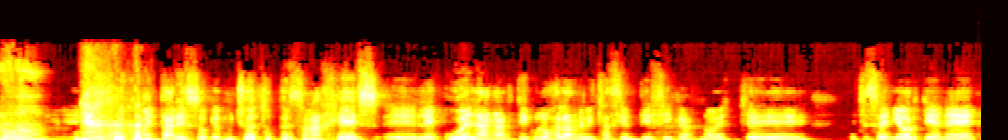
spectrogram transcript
Quiero comentar eso, que muchos de estos personajes eh, le cuelan artículos a las revistas científicas, ¿no? Este, este señor tiene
